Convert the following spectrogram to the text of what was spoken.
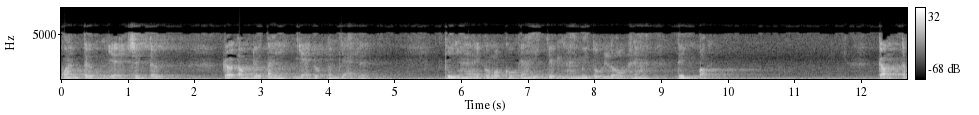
quán tưởng về sinh tử. Rồi ông đưa tay nhẹ rút tấm vải lên. Thi hài của một cô gái chừng hai mươi tuổi lộ ra tiếng bẩm cầm tấm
